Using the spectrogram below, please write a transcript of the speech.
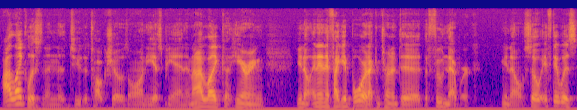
I like listening to the talk shows on ESPN, and I like hearing, you know. And then if I get bored, I can turn it to the Food Network, you know. So if there was,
